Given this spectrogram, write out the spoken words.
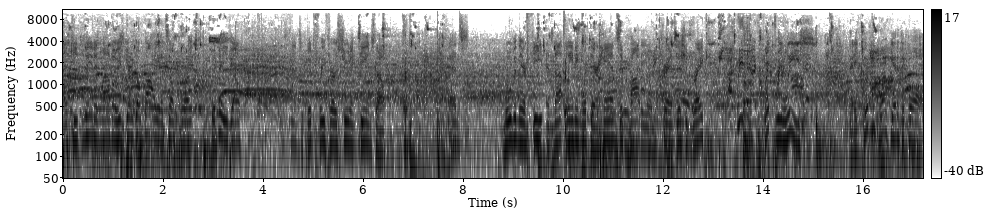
Don't keep leaning, Mamu. He's going to go by you at some point. There you go. This team's a good free throw shooting team, though. And moving their feet and not leaning with their hands and body on transition break. Quick release, and he couldn't quite get it to fall.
